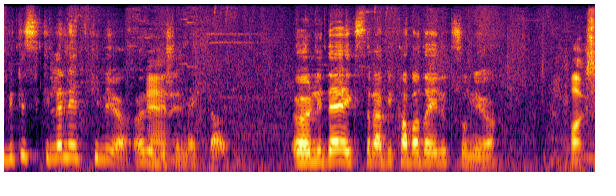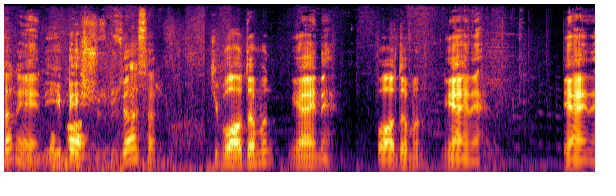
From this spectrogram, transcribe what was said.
bütün skill'lerini etkiliyor. Öyle Yani. düşünmek lazım. Early'de ekstra bir kabadayılık sunuyor. Baksana yani iyi Oha. 500 güzel hasar. Ki bu adamın yani bu adamın yani yani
